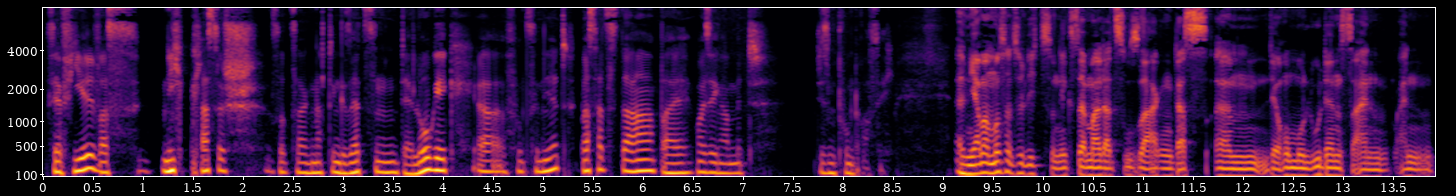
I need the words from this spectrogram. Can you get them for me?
sehr viel, was nicht klassisch sozusagen nach den Gesetzen der Logik äh, funktioniert. Was hat es da bei Heusinger mit diesen Punkt auf sich? Ähm, ja, man muss natürlich zunächst einmal dazu sagen, dass ähm, der Homo Ludens ein, ein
